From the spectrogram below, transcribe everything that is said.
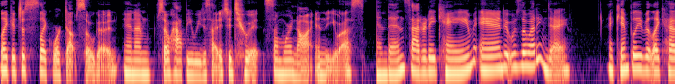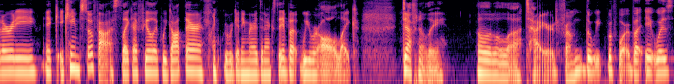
Like, it just like worked out so good. And I'm so happy we decided to do it somewhere not in the US. And then Saturday came and it was the wedding day. I can't believe it like had already it, it came so fast. Like I feel like we got there and like we were getting married the next day, but we were all like definitely a little uh, tired from the week before, but it was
